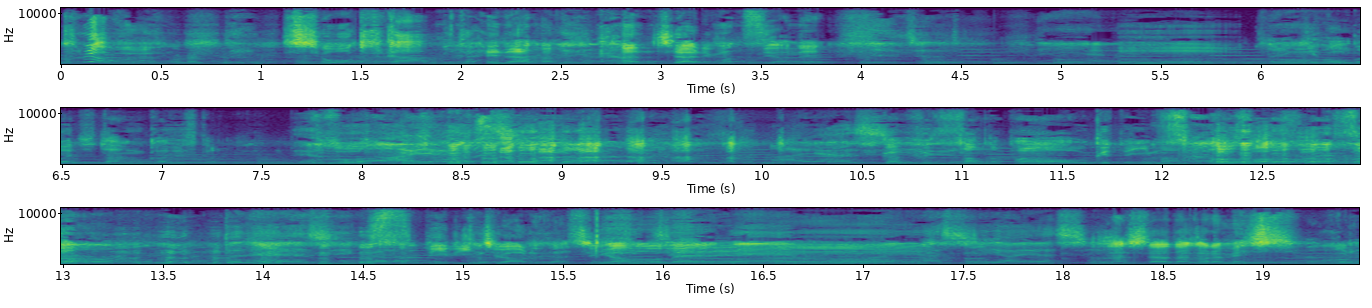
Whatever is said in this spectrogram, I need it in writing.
クラブ？正気か?」みたいな感じありますよね。ちょっとねうえん。他力本願って檀家ですからでも怪しいわ 怪しい。が富士山のパワーを受けて今。そうそうそう本当に怪しいから。スピリチュアルな時間をね。ねうんもう。怪しい怪しい。明日はだからメッシがこの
